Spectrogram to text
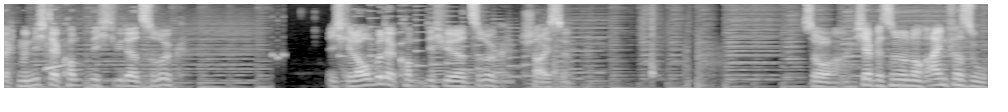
Sag mir nicht, der kommt nicht wieder zurück. Ich glaube, der kommt nicht wieder zurück. Scheiße. So, ich habe jetzt nur noch einen Versuch.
